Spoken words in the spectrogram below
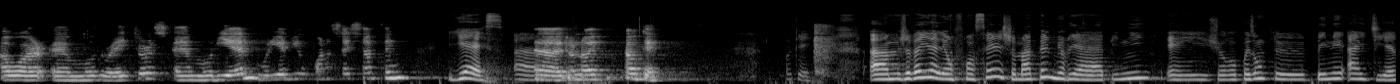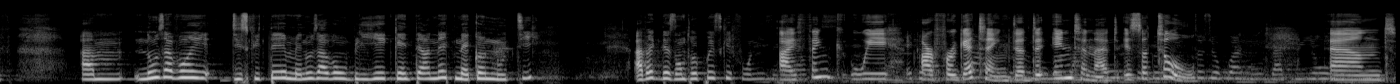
our uh, moderators, uh, Muriel. Muriel, you want to say something? Yes. Uh, I don't know if, okay. Ok. Euh, je vais y aller en français. Je m'appelle Muriel Apini et je représente le Bénin IGF. Euh, nous avons discuté, mais nous avons oublié qu'Internet n'est qu'un outil I think we are forgetting that the internet is a tool, and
